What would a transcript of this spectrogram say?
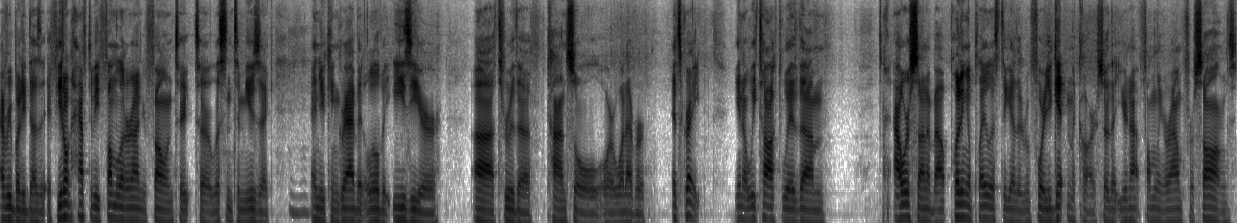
everybody does it. If you don't have to be fumbling around your phone to, to listen to music, and you can grab it a little bit easier uh, through the console or whatever, it's great. you know, we talked with um, our son about putting a playlist together before you get in the car so that you're not fumbling around for songs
